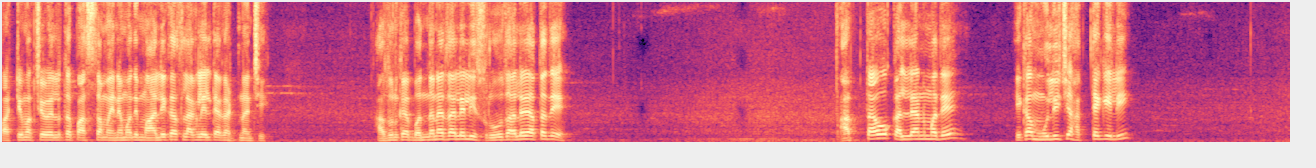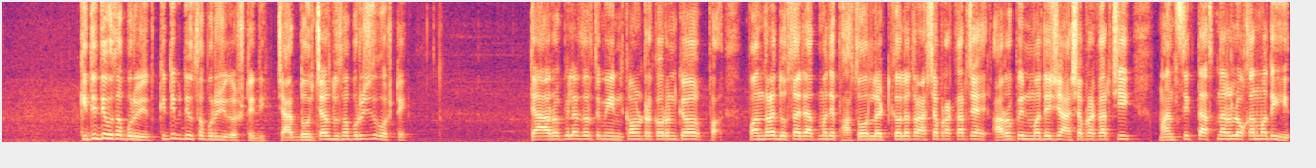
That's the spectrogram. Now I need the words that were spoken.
पाठीमागच्या वेळेला तर पाच सहा महिन्यामध्ये मालिकाच लागलेली त्या घटनाची. अजून काय बंद नाही झालेली सुरू झाले आता ते. आत्ता हो कल्याणमध्ये एका मुलीची हत्या केली. किती दिवसापूर्वी किती दिवसापूर्वीची गोष्ट आहे ती? चार दोन चार दिवसापूर्वीचीच गोष्ट आहे. त्या आरोपीला जर तुम्ही एन्काउंटर करून किंवा पंधरा दिवसाच्या आतमध्ये फासावर लटकवलं तर अशा प्रकारच्या आरोपींमध्ये जी अशा प्रकारची मानसिकता असणाऱ्या लोकांमध्ये हि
